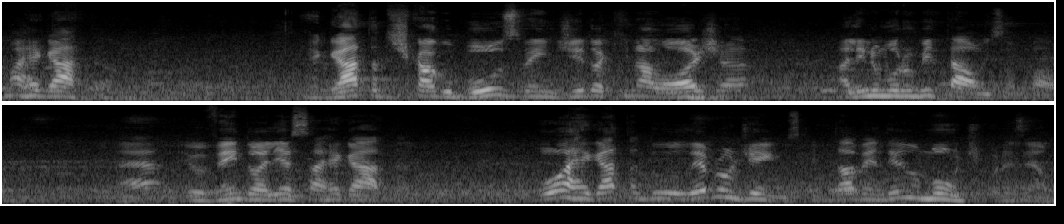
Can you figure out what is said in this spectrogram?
uma regata. Regata do Chicago Bulls vendido aqui na loja ali no Morumbi Town, em São Paulo. né? Eu vendo ali essa regata. Ou a regata do LeBron James, que está vendendo um monte, por exemplo.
